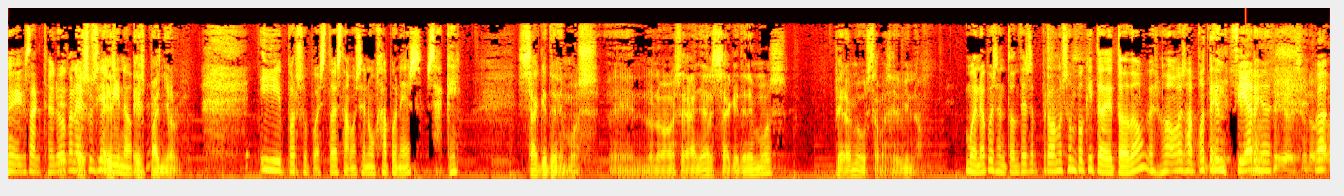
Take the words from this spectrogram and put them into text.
Exacto, luego con el Es- sushi y el es- vino. español. Y por supuesto, estamos en un japonés, sake. Saque tenemos, eh, no nos vamos a engañar, saque tenemos, pero a mí me gusta más el vino. Bueno, pues entonces probamos un poquito de todo, pero vamos a potenciar, sí, eso no va-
